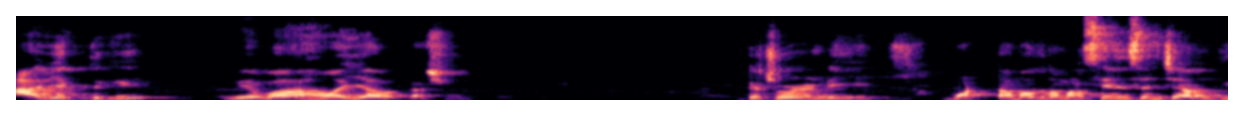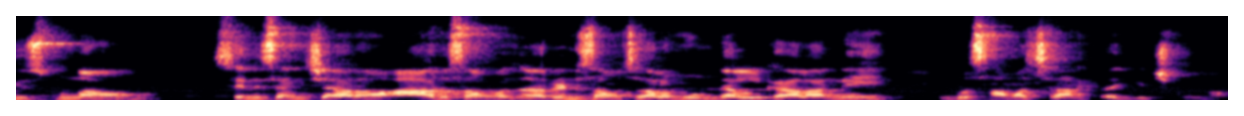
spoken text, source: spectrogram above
ఆ వ్యక్తికి వివాహం అయ్యే అవకాశం ఉంది ఇక చూడండి మొట్టమొదట మనం శని సంచారం తీసుకున్నాం. శని సంచారం ఆరు సంవత్సరం రెండు సంవత్సరాల మూడు నెలల కాలాన్ని ఇప్పుడు సంవత్సరానికి తగ్గించుకున్నాం.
